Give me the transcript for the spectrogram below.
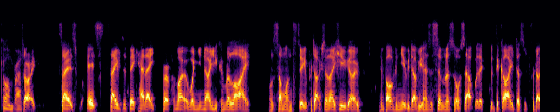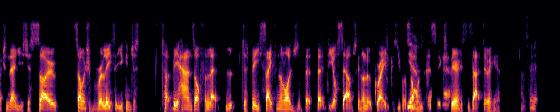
Go on, Brad. Sorry. So it's it saves a big headache for a promoter when you know you can rely on someone to do production. I know Hugo involved in UBW has a similar sort of setup with a, with the guy who does his production. There, it's just so so much of a relief that you can just t- be hands off and let just be safe in the knowledge that, that your setup's going to look great because you've got Yeah, someone as yeah. experienced as that doing it. That's it.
